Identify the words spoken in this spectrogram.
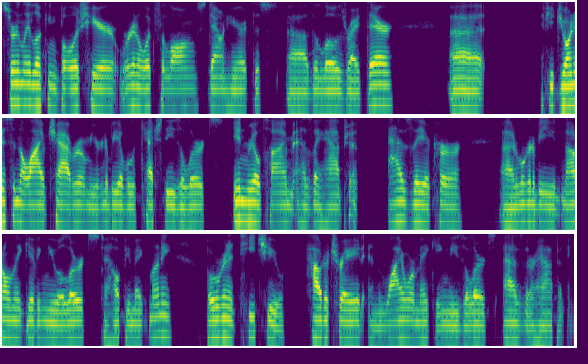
certainly looking bullish here. We're going to look for longs down here at this uh, the lows right there. Uh, if you join us in the live chat room, you're going to be able to catch these alerts in real time as they happen, as they occur. And we're going to be not only giving you alerts to help you make money, but we're going to teach you how to trade and why we're making these alerts as they're happening.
